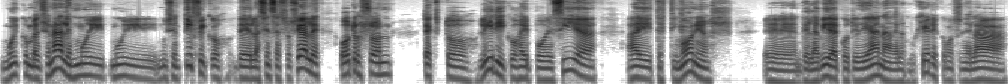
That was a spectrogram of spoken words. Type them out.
muy convencionales, muy, muy, muy científicos de las ciencias sociales, otros son textos líricos, hay poesía, hay testimonios eh, de la vida cotidiana de las mujeres, como señalaba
